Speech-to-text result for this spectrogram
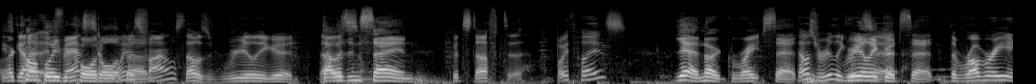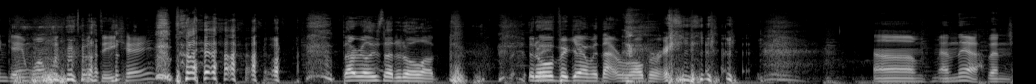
He's I can't believe he caught all of that. finals. That was really good. That, was, some insane. Good stuff to both players. Yeah, no, great set. That was really great really set. good set. The robbery in game one with, with DK. that really set it all up. it all began with that robbery. Um, and yeah, then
